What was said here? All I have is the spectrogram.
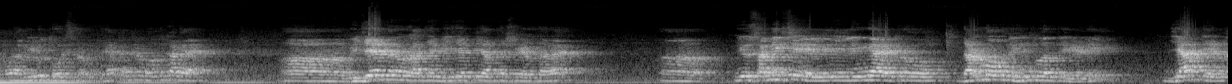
ಅವರ ನಿಲುವು ತೋರಿಸ್ತಾರೆ. ಯಾಕಂದ್ರೆ ಒಂದು ಕಡೆ ಆ, ಬಿ ರಾಜ್ಯ ಬಿಜೆಪಿ ಅಧ್ಯಕ್ಷರು ಹೇಳ್ತಾರೆ ನೀವು ಸಮೀಕ್ಷೆಯಲ್ಲಿ ಲಿಂಗಾಯತರು ಧರ್ಮವನ್ನು ಹಿಂದೂ ಅಂತ ಹೇಳಿ ಜಾತಿಯನ್ನ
